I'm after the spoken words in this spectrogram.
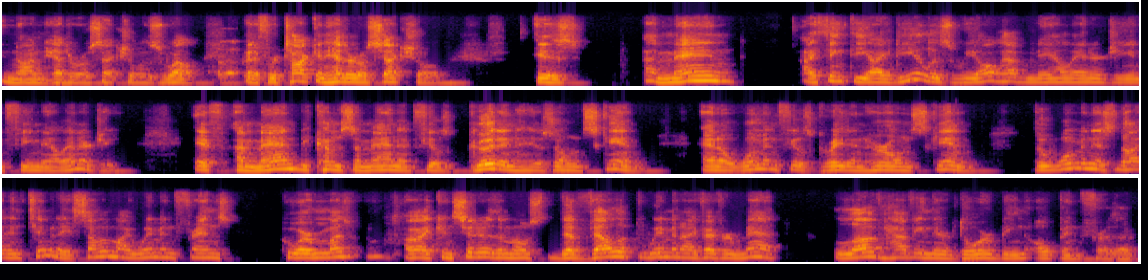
non heterosexual as well. But if we're talking heterosexual, is a man, I think the ideal is we all have male energy and female energy. If a man becomes a man and feels good in his own skin, and a woman feels great in her own skin, the woman is not intimidated. Some of my women friends who are, I consider the most developed women I've ever met, love having their door being opened for them,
